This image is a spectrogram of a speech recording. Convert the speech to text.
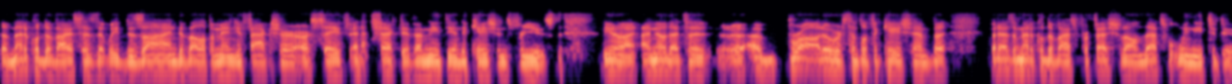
the medical devices that we design, develop, and manufacture are safe and effective and meet the indications for use. You know, I, I know that's a, a, broad oversimplification, but but as a medical device professional, that's what we need to do.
